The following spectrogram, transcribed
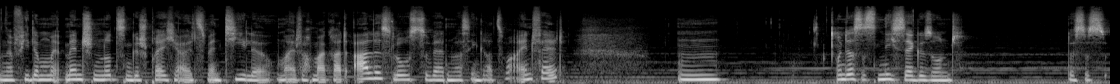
Ne, viele Menschen nutzen Gespräche als Ventile, um einfach mal gerade alles loszuwerden, was ihnen gerade so einfällt. Mm. Und das ist nicht sehr gesund. Das ist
